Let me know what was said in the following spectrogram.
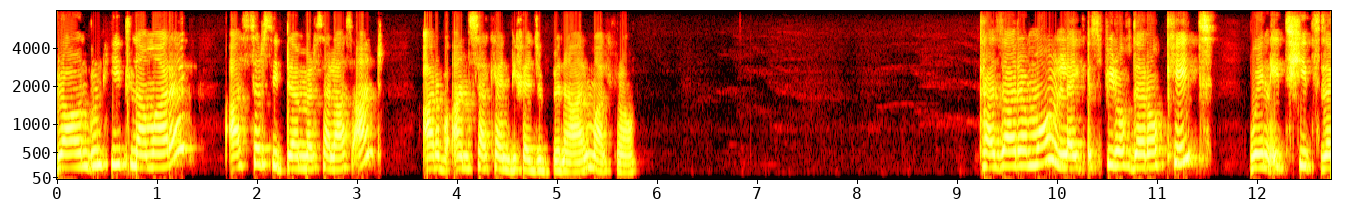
ground ኡን hit ለማድረግ አስር ሲደመር ሰላሳ አንድ አርባ አንድ ሰከንድ ይፈጅብናል ማለት ነው። ከዛ ደግሞ like speed of the rocket when it hit the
